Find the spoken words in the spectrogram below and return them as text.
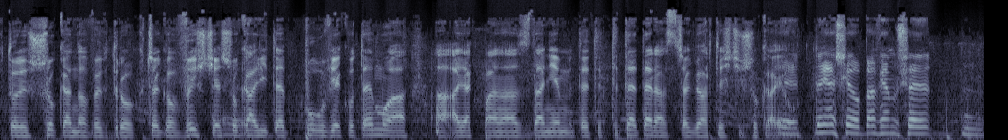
który szuka nowych dróg. Czego wyście szukali te pół wieku temu, a, a, a jak pana zdaniem te, te, te teraz czego artyści szukają? E, No ja się obawiam, że mm,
